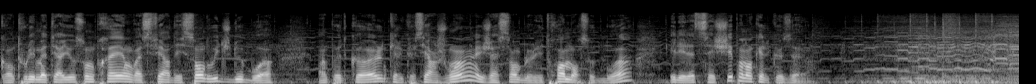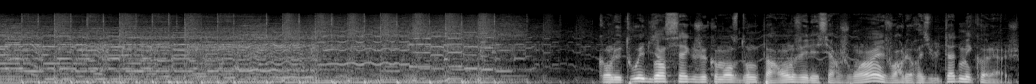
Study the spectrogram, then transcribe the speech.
Quand tous les matériaux sont prêts, on va se faire des sandwichs de bois. Un peu de colle, quelques serre-joints, et j'assemble les trois morceaux de bois et les laisse sécher pendant quelques heures. Quand le tout est bien sec, je commence donc par enlever les serre-joints et voir le résultat de mes collages.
